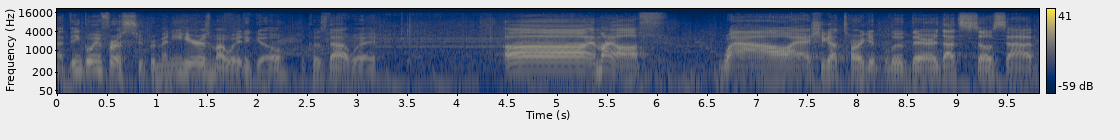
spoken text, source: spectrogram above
I think going for a super mini here is my way to go because that way. Uh, am I off? Wow, I actually got target blued there. That's so sad.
